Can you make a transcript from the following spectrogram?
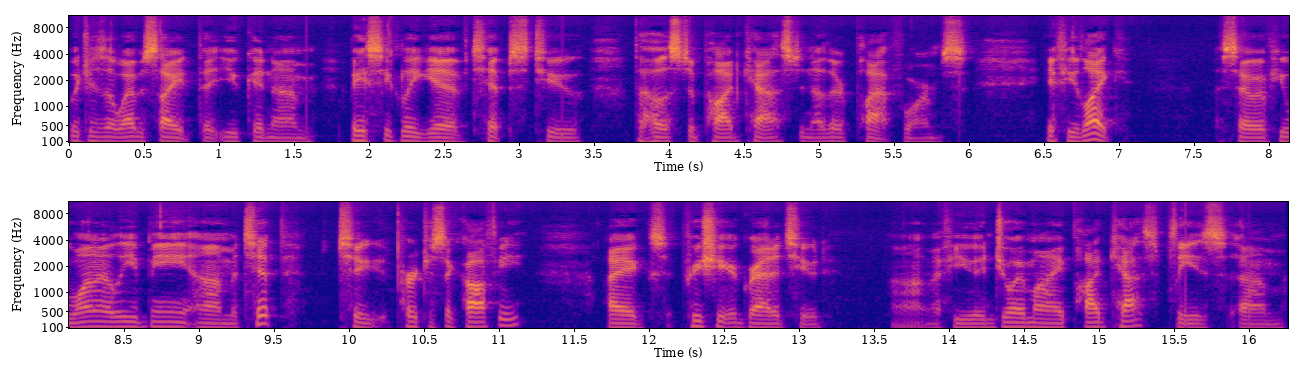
which is a website that you can um, basically give tips to the host of podcast and other platforms if you like. So if you want to leave me um, a tip to purchase a coffee, I appreciate your gratitude. Um, if you enjoy my podcast, please um,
